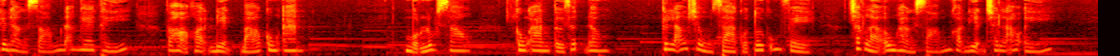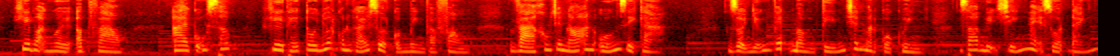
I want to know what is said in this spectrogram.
Nên hàng xóm đã nghe thấy Và họ gọi điện báo công an. Một lúc sau, Công an tới rất đông. Cái lão chồng già của tôi cũng về, Chắc là ông hàng xóm gọi điện cho lão ấy. Khi mọi người ập vào, Ai cũng sốc khi thấy tôi nhốt con gái ruột của mình vào phòng Và không cho nó ăn uống gì cả. Rồi những vết bầm tím trên mặt của Quỳnh Do bị chính mẹ ruột đánh.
